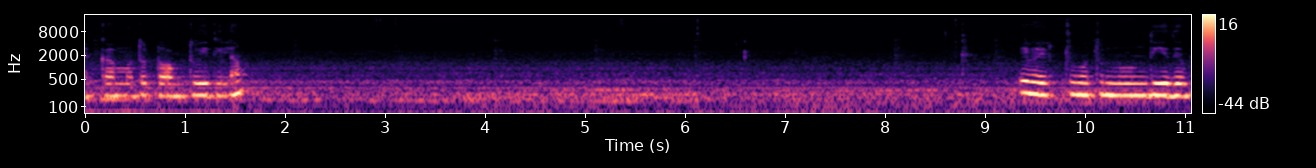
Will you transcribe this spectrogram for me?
এক কাপ মতো টক দই দিলাম। এবার একটু মতো নুন দিয়ে দেব।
